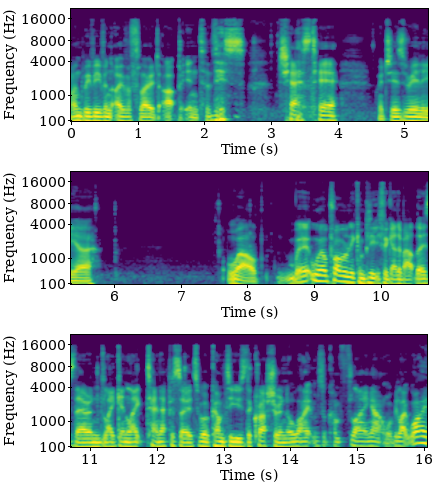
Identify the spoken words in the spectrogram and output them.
and we've even overflowed up into this chest here which is really uh well we'll probably completely forget about those there and like in like 10 episodes we'll come to use the crusher and all items will come flying out and we'll be like why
